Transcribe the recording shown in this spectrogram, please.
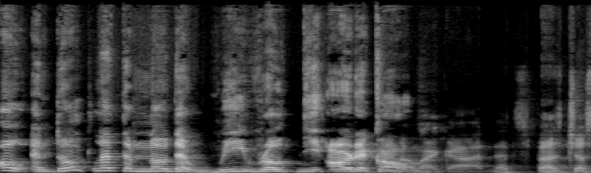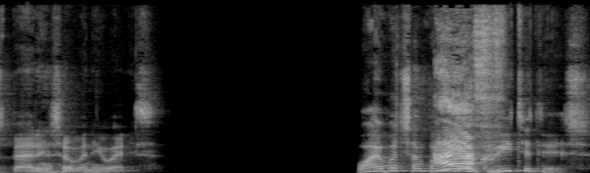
oh, and don't let them know that we wrote the article. Oh my god, that's, that's just bad in so many ways. Why would somebody have... agree to this?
